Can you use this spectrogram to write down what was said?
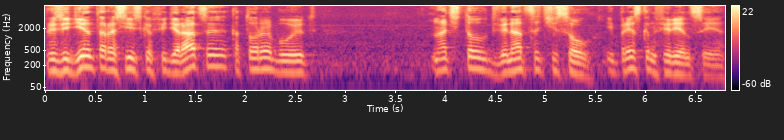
президента Российской Федерации, которое будет начато в 12 часов, и пресс-конференции.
